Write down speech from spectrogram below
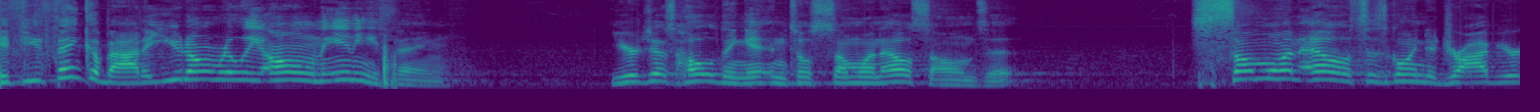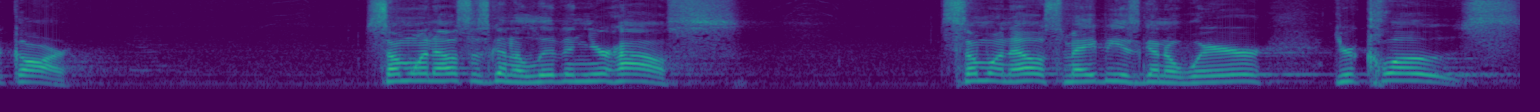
If you think about it, you don't really own anything. You're just holding it until someone else owns it. Someone else is going to drive your car. Someone else is going to live in your house. Someone else maybe is going to wear your clothes.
